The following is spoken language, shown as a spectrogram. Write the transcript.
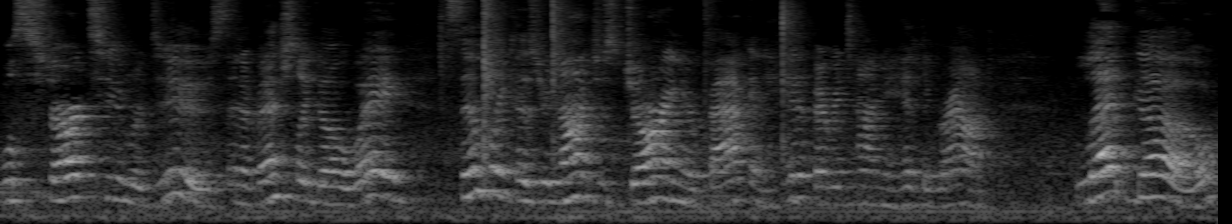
will start to reduce and eventually go away simply because you're not just jarring your back and hip every time you hit the ground. Let go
